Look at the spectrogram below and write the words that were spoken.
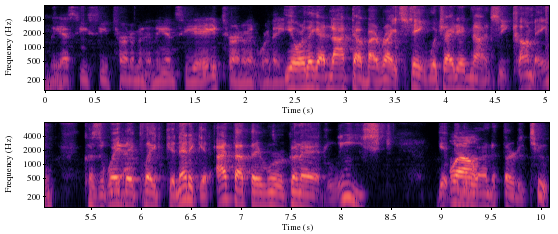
The SEC tournament and the NCAA tournament, where they yeah, where they got knocked out by Wright State, which I did not see coming because the way yeah. they played Connecticut, I thought they were going to at least get well, to the round of 32.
